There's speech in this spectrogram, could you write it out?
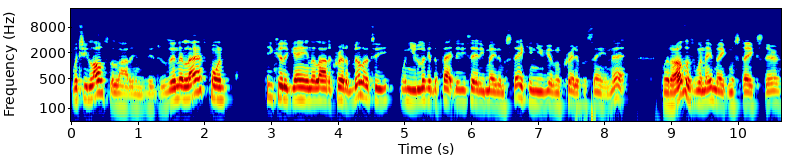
which he lost a lot of individuals. And the last point, he could have gained a lot of credibility when you look at the fact that he said he made a mistake and you give him credit for saying that. But others, when they make mistakes, they're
